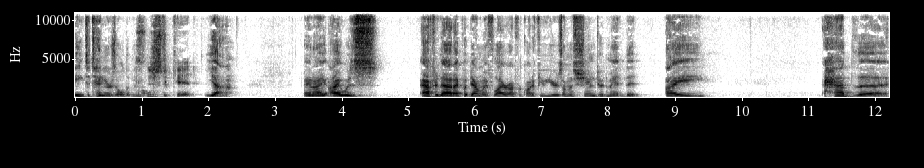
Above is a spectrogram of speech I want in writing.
eight to ten years old at most. just a kid. Yeah. And I, I was, after that, I put down my fly rod for quite a few years. I'm ashamed to admit that I had the,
